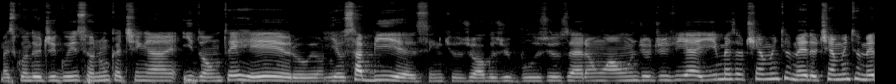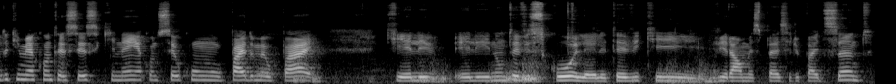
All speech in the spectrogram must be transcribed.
Mas quando eu digo isso, eu nunca tinha ido a um terreiro eu... e eu sabia, assim, que os jogos de búzios eram aonde eu devia ir, mas eu tinha muito medo. Eu tinha muito medo que me acontecesse que nem aconteceu com o pai do meu pai, que ele ele não teve escolha, ele teve que virar uma espécie de pai de santo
